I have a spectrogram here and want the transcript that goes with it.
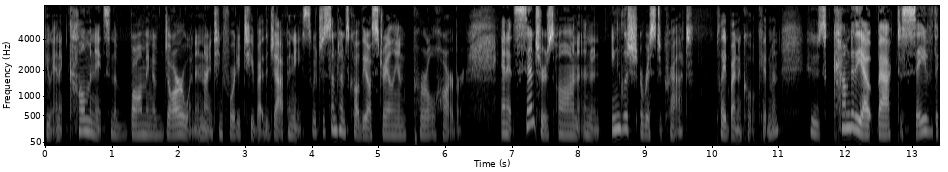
II and it culminates in the bombing of Darwin in 1942 by the Japanese, which is sometimes called the Australian Pearl Harbor. And it centers on an English aristocrat played by Nicole Kidman, who's come to the outback to save the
